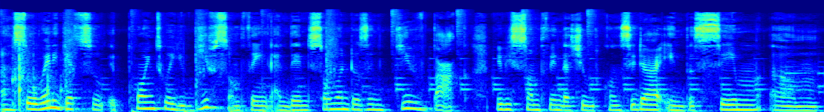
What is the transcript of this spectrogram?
And so when it gets to a point where you give something and then someone doesn't give back, maybe something that you would consider in the same um,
